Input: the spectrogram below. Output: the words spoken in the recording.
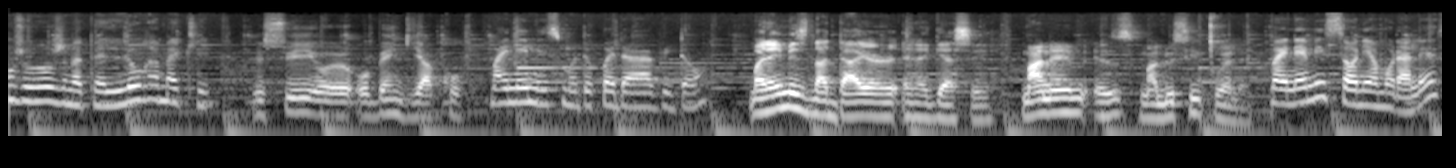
Bonjour, je m'appelle Laura Maclé. Je suis euh, Aubin Giako. My name is Modokweda Abido. My name is Nadayer Enegesi. My name is Malusi Kwele. My name is Sonia Morales.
